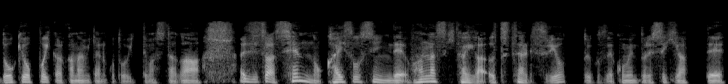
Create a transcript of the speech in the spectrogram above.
同郷っぽいからかなみたいなことを言ってましたが、実はシェンの回想シーンでファンらしき回が映ってたりするよということでコメントで指摘があって、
